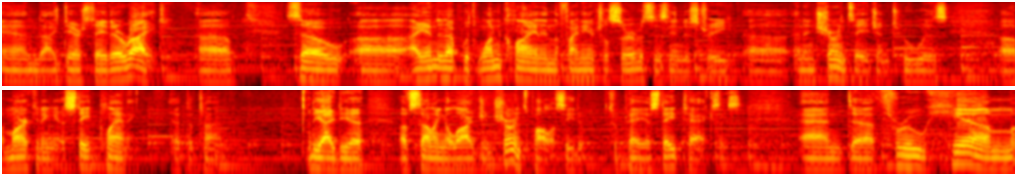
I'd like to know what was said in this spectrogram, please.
And I dare say they're right. Uh, so uh, I ended up with one client in the financial services industry, uh, an insurance agent who was uh, marketing estate planning at the time. The idea of selling a large insurance policy to, to pay estate taxes. And uh, through him,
